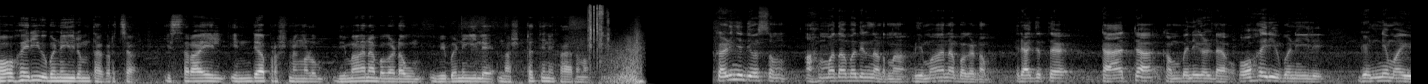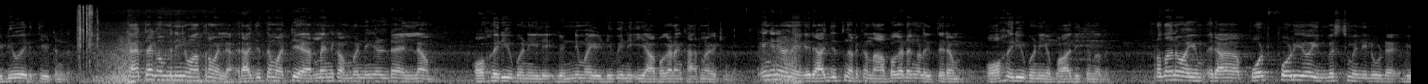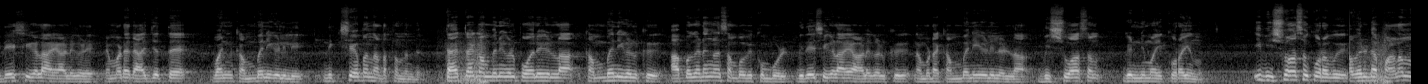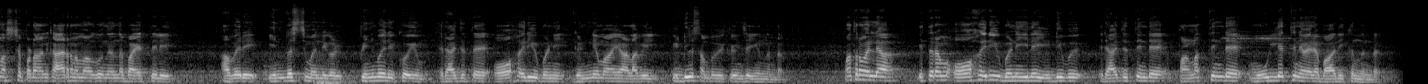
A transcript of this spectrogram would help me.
ഓഹരി വിപണിയിലും തകർച്ച. Israel India പ്രശ്നങ്ങളും വിമാനാപകടവും വിപണിയിലെ നഷ്ടത്തിന് കാരണം. കഴിഞ്ഞ ദിവസം അഹമ്മദാബാദിൽ നടന്ന വിമാനാപകടം രാജ്യത്തെ ടാറ്റ കമ്പനികളുടെ ഓഹരി വിപണിയിൽ ഗണ്യമായി ഇടിവരുത്തിയിട്ടുണ്ട്. ടാറ്റ കമ്പനിയിൽ മാത്രമല്ല രാജ്യത്തെ മറ്റ് എയർലൈൻ കമ്പനികളുടെ എല്ലാം ഓഹരി വിപണിയിൽ ഗണ്യമായ ഇടിവിന് ഈ അപകടം കാരണമായിട്ടുണ്ട്. എങ്ങനെയാണ് രാജ്യത്ത് നടക്കുന്ന അപകടങ്ങൾ ഇത്തരം ഓഹരി വിപണിയെ ബാധിക്കുന്നത്? പ്രധാനമായും പോർട്ട്ഫോളിയോ ഇൻവെസ്റ്റ്മെന്റിലൂടെ വിദേശികളായ ആളുകൾ നമ്മുടെ രാജ്യത്തെ വൻ കമ്പനികളിൽ നിക്ഷേപം നടത്തുന്നുണ്ട്. ടാറ്റ കമ്പനികൾ പോലെയുള്ള കമ്പനികൾക്ക് അപകടങ്ങൾ സംഭവിക്കുമ്പോൾ വിദേശികളായ ആളുകൾക്ക് നമ്മുടെ കമ്പനികളിലുള്ള വിശ്വാസം ഗണ്യമായി കുറയുന്നു. ഈ വിശ്വാസക്കുറവ് അവരുടെ പണം നഷ്ടപ്പെടാൻ കാരണമാകുന്നെന്ന ഭയത്തിൽ അവർ ഇൻവെസ്റ്റ്മെന്റുകൾ പിൻവലിക്കുകയും രാജ്യത്തെ ഓഹരി വിപണി ഗണ്യമായ അളവിൽ ഇടിവ് സംഭവിക്കുകയും ചെയ്യുന്നുണ്ട്. മാത്രമല്ല ഇത്തരം ഓഹരി വിപണിയിലെ ഇടിവ് രാജ്യത്തിന്റെ പണത്തിന്റെ മൂല്യത്തിനെ വരെ ബാധിക്കുന്നുണ്ട്.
